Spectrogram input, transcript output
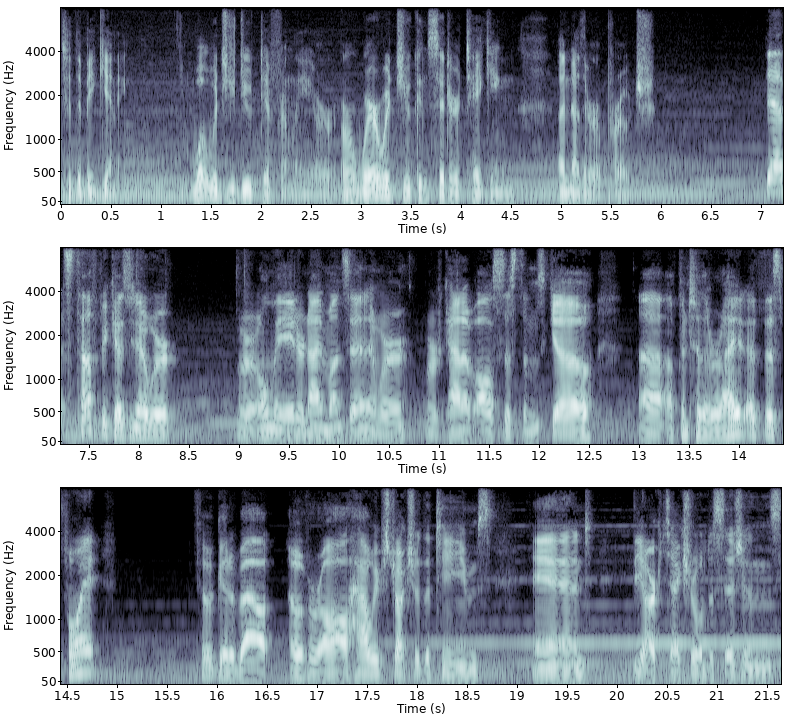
to the beginning, what would you do differently, or or where would you consider taking another approach? Yeah, it's tough because you know we're we're only eight or nine months in, and we're we're kind of all systems go uh, up and to the right at this point. Feel good about overall how we've structured the teams and the architectural decisions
